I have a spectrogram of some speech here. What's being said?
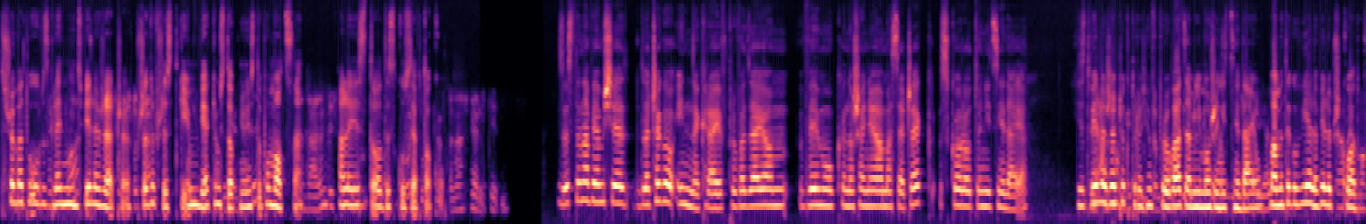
Trzeba tu uwzględnić wiele rzeczy. Przede wszystkim, w jakim stopniu jest to pomocne, ale jest to dyskusja w toku. Zastanawiam się, dlaczego inne kraje wprowadzają wymóg noszenia maseczek, skoro to nic nie daje. Jest wiele rzeczy, które się wprowadza, mimo że nic nie dają. Mamy tego wiele, wiele przykładów.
